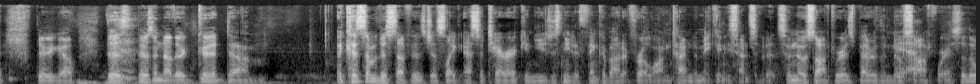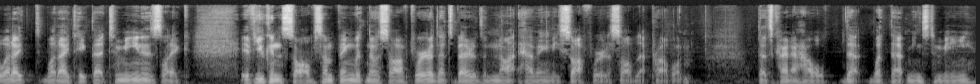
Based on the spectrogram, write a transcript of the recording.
there you go. There's there's another good um, because some of this stuff is just like esoteric and you just need to think about it for a long time to make any sense of it. So no software is better than no yeah. software. So the, what i what i take that to mean is like if you can solve something with no software that's better than not having any software to solve that problem. That's kind of how that what that means to me.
